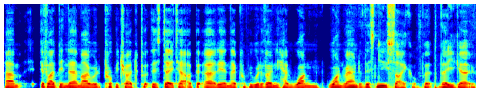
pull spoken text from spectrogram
Um, if I'd been them, I would probably try to put this date out a bit earlier and they probably would have only had one, one round of this news cycle, but there you go.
